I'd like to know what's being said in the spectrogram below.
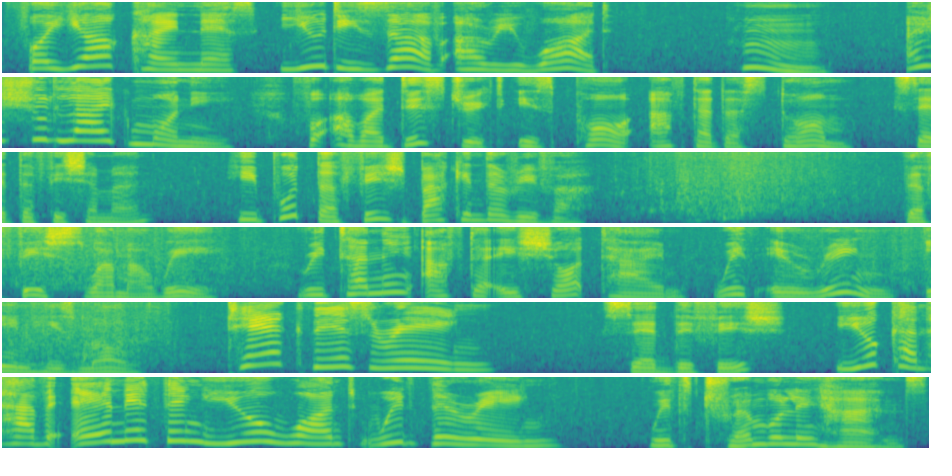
For your kindness, you deserve a reward. Hmm, I should like money, for our district is poor after the storm, said the fisherman. He put the fish back in the river. The fish swam away, returning after a short time with a ring in his mouth. Take this ring, said the fish. You can have anything you want with the ring. With trembling hands,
